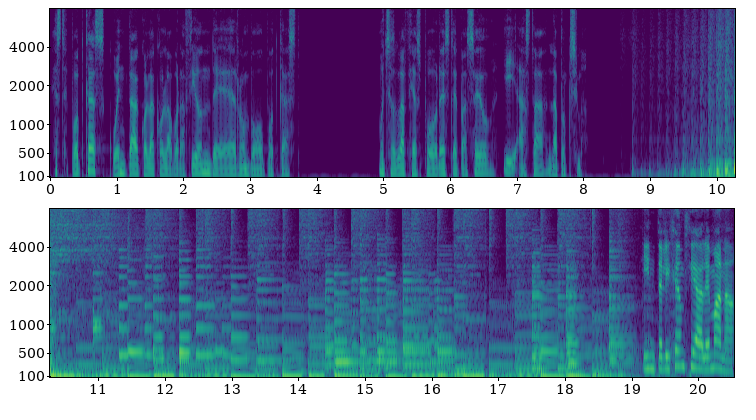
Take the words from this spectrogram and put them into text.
Este podcast cuenta con la colaboración de Rombo Podcast. Muchas gracias por este paseo y hasta la próxima. Inteligencia Alemana,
